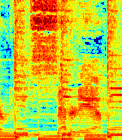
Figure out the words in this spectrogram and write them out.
It's Saturday afternoon.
